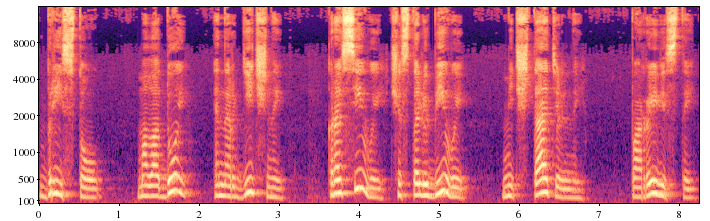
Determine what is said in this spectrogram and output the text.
Бристоу, молодой, энергичный, красивый, честолюбивый, мечтательный, порывистый.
